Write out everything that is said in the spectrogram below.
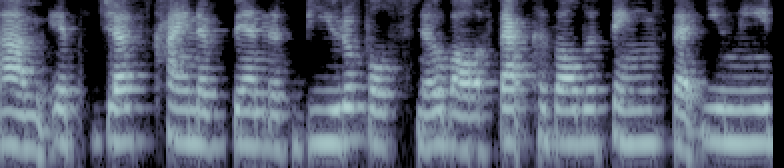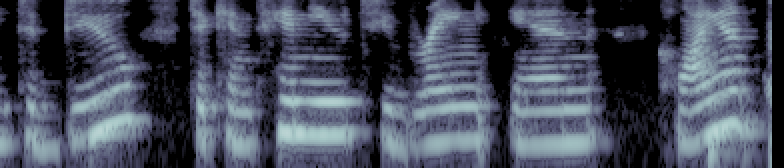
um, it's just kind of been this beautiful snowball effect because all the things that you need to do to continue to bring in clients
